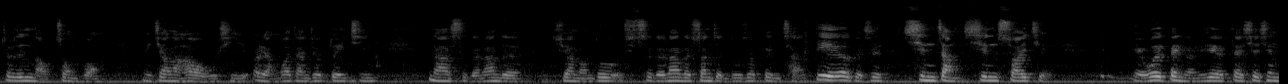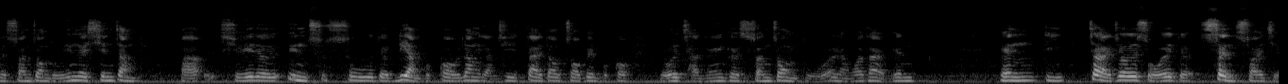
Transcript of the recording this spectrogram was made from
就是脑中风，没叫他好好呼吸，二氧化碳就堆积，那使得他的血氧浓度，使得他的酸碱度就变差。第二个是心脏心衰竭，也会变成一个代谢性的酸中毒，因为心脏把血液的运输的量不够，让氧气带到周边不够，也会产生一个酸中毒，二氧化碳也偏偏低。再来就是所谓的肾衰竭，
